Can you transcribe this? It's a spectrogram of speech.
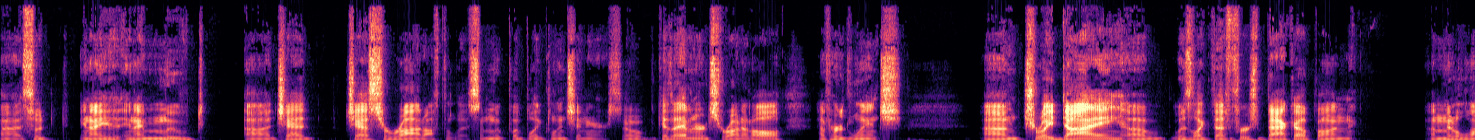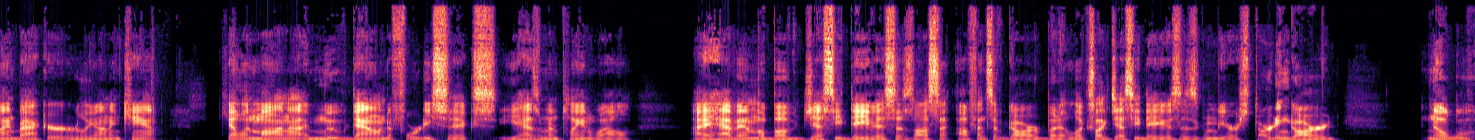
Uh, so and I and I moved uh, Chad Chaz Surratt off the list and we put Blake Lynch in here. So because I haven't heard Surratt at all, I've heard Lynch. Um, Troy Dye uh, was like the first backup on a middle linebacker early on in camp. Kellen Mond, I moved down to 46. He hasn't been playing well. I have him above Jesse Davis as offensive guard, but it looks like Jesse Davis is going to be our starting guard. No,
